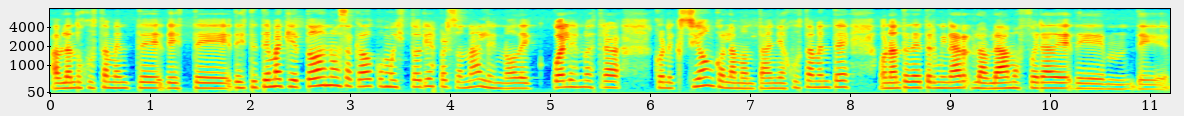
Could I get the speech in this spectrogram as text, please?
hablando justamente de este, de este tema que todas nos ha sacado como historias personales, ¿no? De cuál es nuestra conexión con la montaña. Justamente, bueno, antes de terminar, lo hablábamos fuera de, de,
